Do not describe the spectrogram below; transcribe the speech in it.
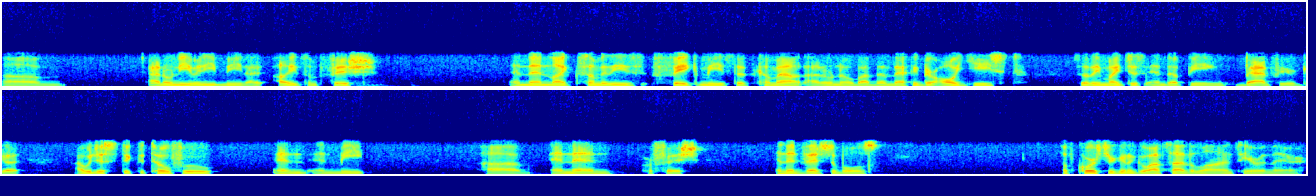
Um, I don't even eat meat. I, I'll eat some fish and then like some of these fake meats that come out, I don't know about them. I think they're all yeast, so they might just end up being bad for your gut. I would just stick to tofu and and meat, uh, and then or fish, and then vegetables. Of course, you're going to go outside the lines here and there,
